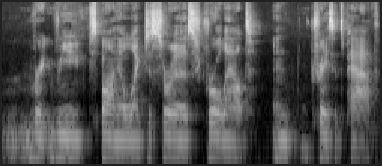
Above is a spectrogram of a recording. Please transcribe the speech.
re- respawn. It'll like just sort of scroll out and trace its path.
